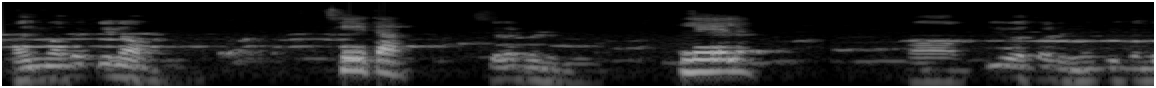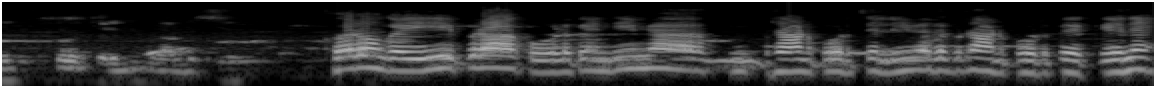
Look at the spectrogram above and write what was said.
ਹਾਂਜੀ ਮਾਤਾ ਕੀ ਨਾਮ? ਸੀਤਾ ਕਿਹੜਾ ਪਿੰਡ ਦੀ ਲੇਲ। ਹਾਂ ਕੀ ਹੋਇਆ ਤੁਹਾਡੀ ਨੂੰ ਕੋਈ ਕਹਿੰਦੇ ਕਿ ਕੋਲ ਚਲ ਗਈ ਦੱਸਿਓ। ਘਰੋਂ ਗਈ ਸੀ ਭਰਾ ਕੋਲ ਕਹਿੰਦੀ ਮੈਂ ਪਠਾਨਕੋਟ ਚੱਲੀ ਮੈਂ ਤੇ ਪਠਾਨਕੋਟ ਪੇਕੇ ਨੇ।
